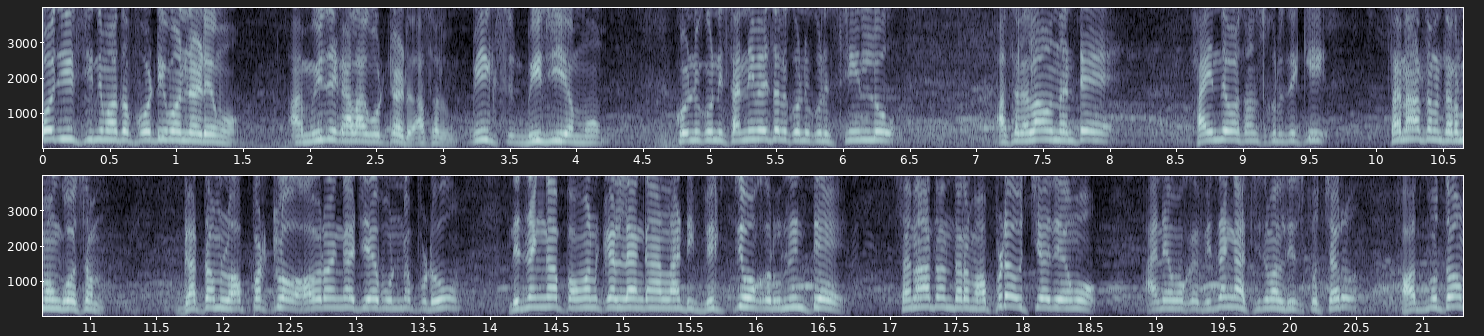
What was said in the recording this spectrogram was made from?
ఓజీ సినిమాతో పోటీ పడినాడేమో. ఆ మ్యూజిక్ అలా కొట్టాడు. అసలు పీక్స్ బీజిఎమ్ కొన్ని కొన్ని సన్నివేశాలు కొన్ని కొన్ని సీన్లు. అసలు ఎలా ఉందంటే హైందవ సంస్కృతికి సనాతన ధర్మం కోసం గతంలో అప్పట్లో ఔరంగజేబు ఉన్నప్పుడు నిజంగా పవన్ కళ్యాణ్ లాంటి వ్యక్తి ఒకరు ఉంటే సనాతన ధర్మం అప్పుడే వచ్చేదేమో అనే ఒక విధంగా సినిమాలు తీసుకొచ్చారు. అద్భుతం.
